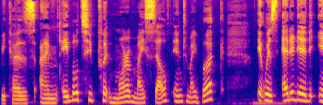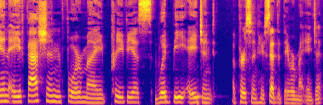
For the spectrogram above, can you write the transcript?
because I'm able to put more of myself into my book it was edited in a fashion for my previous would be agent, a person who said that they were my agent.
